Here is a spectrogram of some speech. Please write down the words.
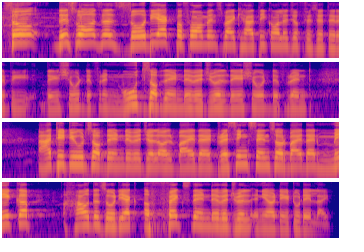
So this was a zodiac performance by Khyati College of Physiotherapy. They showed different moods of the individual. They showed different attitudes of the individual or by their dressing sense or by their makeup, how the zodiac affects the individual in your day-to-day -day life.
